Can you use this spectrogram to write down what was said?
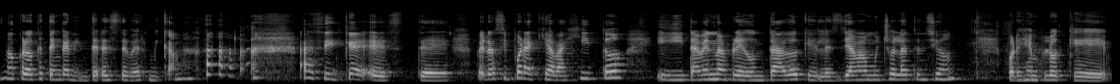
no creo que tengan interés de ver mi cama. Así que, este, pero sí por aquí abajito y también me han preguntado que les llama mucho la atención, por ejemplo, que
